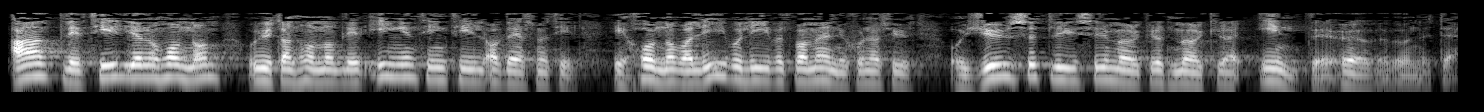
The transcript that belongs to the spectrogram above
Allt blev till genom honom och utan honom blev ingenting till av det som är till. I honom var liv och livet var människornas ljus och ljuset lyser i mörkret. Mörkret har inte övervunnit det.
